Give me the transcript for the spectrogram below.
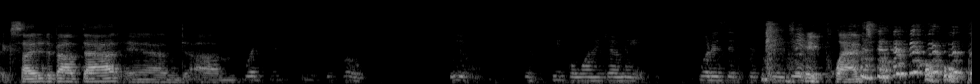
excited about that. And um, What does Seeds of Hope do if people want to donate? What is it that they do? they plant hope.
